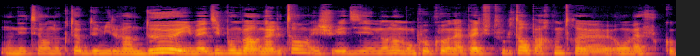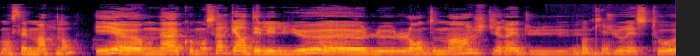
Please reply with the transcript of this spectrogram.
on était en octobre 2022 et il m'a dit bon bah on a le temps et je lui ai dit non non mon coco on n'a pas du tout le temps par contre euh, on va commencer maintenant et on a commencé à regarder les lieux le lendemain je dirais du du resto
